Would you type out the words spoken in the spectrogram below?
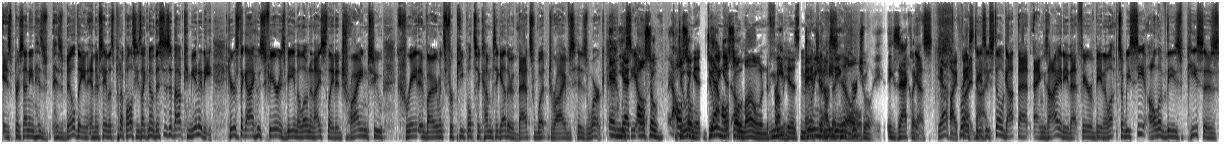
is presenting his his building and they're saying let's put up walls. He's like, "No, this is about community." Here's the guy whose fear is being alone and isolated, trying to create environments for people to come together. That's what drives his work. And We yet see also, also doing it doing yeah, it alone from meet- his doing mansion the on the meeting hill virtually. Exactly. Yes. Yeah. by right FaceTime. because he still got that anxiety that fear of being alone so we see all of these pieces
